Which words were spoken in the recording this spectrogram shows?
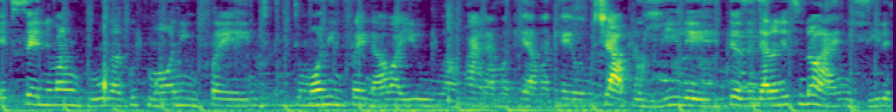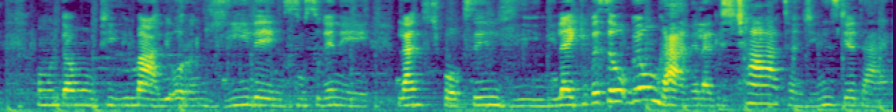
ekuseni mangivuka good morning friend. Good morning friend how are you? Ngafana amakhe amakhe sharp udlile. Into ezinjalo nithi no hayi ngidlile. Umuntu wami ungiphile imali or ngidlile ngisuke ne-lunch box endlini. Like bese bewungane like sichatha nje ngizitshela hayi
